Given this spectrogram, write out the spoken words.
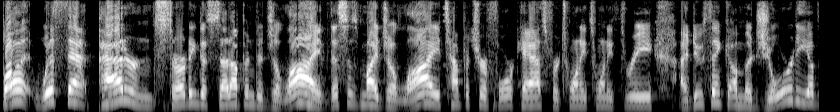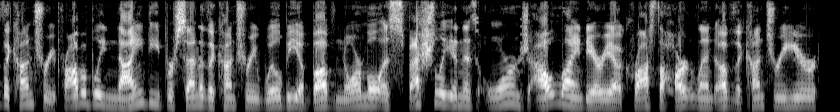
But with that pattern starting to set up into July, this is my July temperature forecast for 2023. I do think a majority of the country, probably 90% of the country, will be above normal, especially in this orange outlined area across the heartland of the country here,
